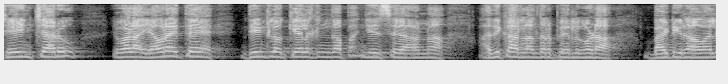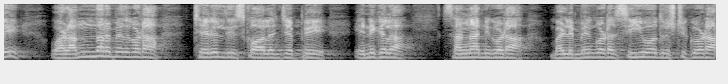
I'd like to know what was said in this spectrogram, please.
చేయించారు. ఇవాళ ఎవరైతే దీంట్లో కీలకంగా పనిచేసే అన్న అధికారులందరి పేర్లు కూడా బయటికి రావాలి. వాళ్ళందరి మీద కూడా చర్యలు తీసుకోవాలని చెప్పి ఎన్నికల సంఘాన్ని కూడా మళ్ళీ మేము కూడా సీఈఓ దృష్టికి కూడా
